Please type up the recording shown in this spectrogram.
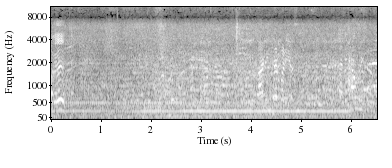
रे गाड़ी इधर बढ़िया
